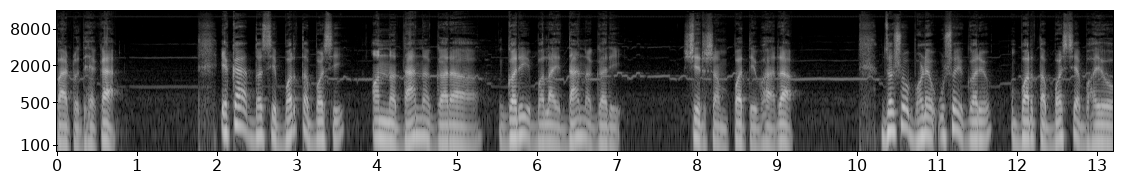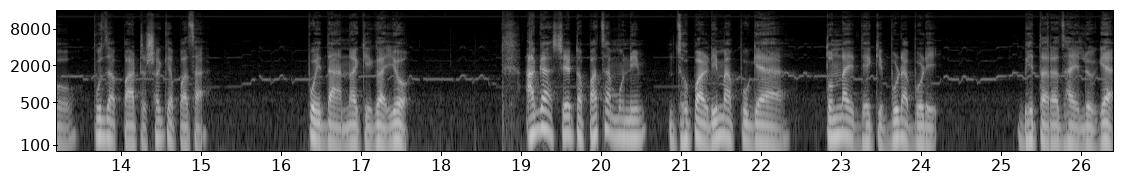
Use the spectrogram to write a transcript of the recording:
बाटो धेका। एकादशी व्रत बसी अन्न दान गर गरी बलाई दान गरी शिर सम्पत्ति भएर जसो भण्यो उसै गर्यो व्रत बस्य भयो पूजा पाठ सके पछा पोइदा नकी गयो। आगा सेट पाछा मुनि झोपडीमा पुग्या तुनलाई देखि बुढाबुढी भित्र झाइ लुग्या।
